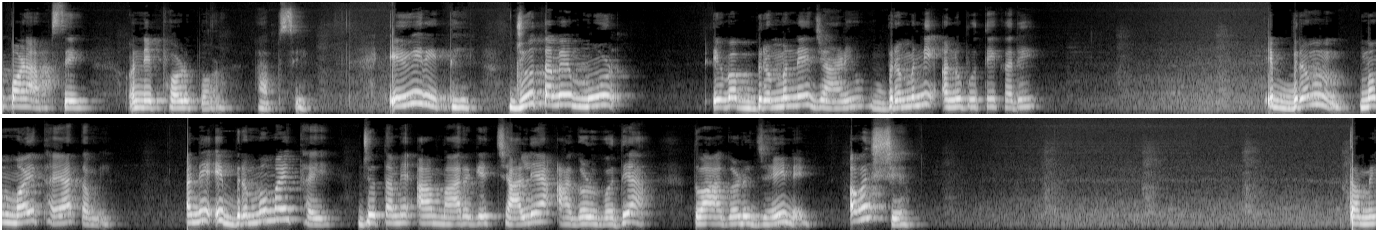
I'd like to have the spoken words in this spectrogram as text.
પણ આપશે અને ફળ પણ આપશે. એવી રીતે જો તમે મૂળ એવા બ્રહ્મને જાણ્યું, બ્રહ્મની અનુભૂતિ કરી એ બ્રહ્મમય થયા તમે. અને એ બ્રહ્મમય થઈ જો તમે આ માર્ગે ચાલ્યા આગળ વધ્યા, તો આગળ જઈને અવશ્ય તમે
